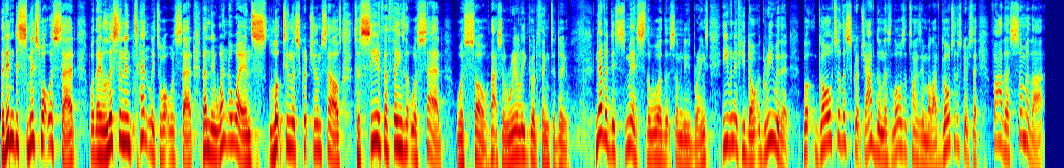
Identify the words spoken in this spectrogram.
they didn't dismiss what was said, but they listened intently to what was said. Then they went away and looked in the scripture themselves to see if the things that were said was so. That's a really good thing to do. Never dismiss the word that somebody brings, even if you don't agree with it. But go to the scripture. I've done this loads of times in my life. Go to the scripture say, Father, some of that,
